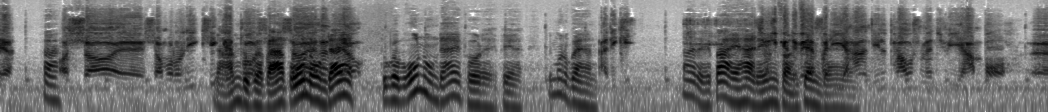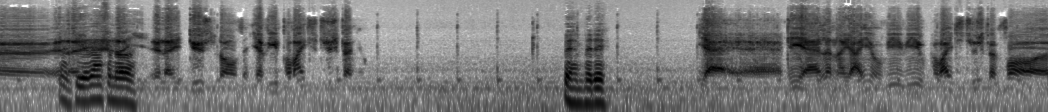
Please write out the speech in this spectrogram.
der. Ja. Og så, øh, så må du lige kigge lidt men på, du kan bare så bruge nogle der dage. Du kan bruge nogle dage på det, Per. Det må du gerne. Nej, det kan Nej, det er bare, jeg har det inden for en fem fordi jeg har en lille pause, mens vi er i Hamburg. Øh, Jamen, det er hvad for noget? i- Eller i Düsseldorf. Ja, vi er på vej til Tyskland jo. Hvad med det? Ja, øh, det er Allan og jeg jo. Vi, vi er jo på vej til Tyskland for at,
